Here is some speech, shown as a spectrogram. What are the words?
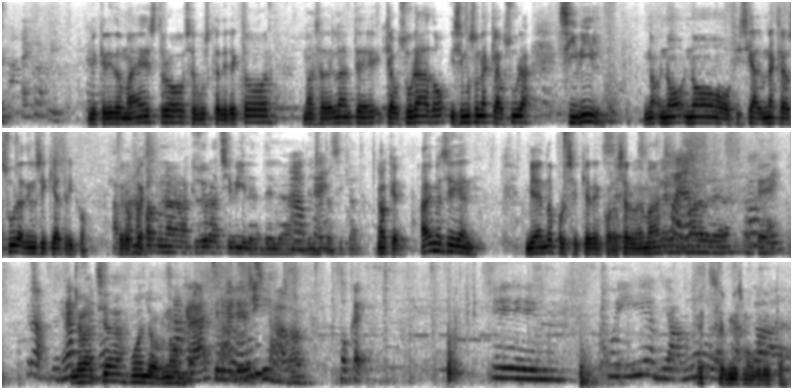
Mi querido maestro, se busca director. Más adelante, clausurado. Hicimos una clausura civil, no, no, no oficial, una clausura de un psiquiátrico. Pero Hanno fue. fatto una chiusura civile del, Ah, del ok. centro psichiatrico. Ok, ahí me siguen viendo por si quieren conocerme más. Ok. Grazie. Gracias, buongiorno. Grazie, arrivederci. Ok. Ehm, qui abbiamo... Es el mismo grupo.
